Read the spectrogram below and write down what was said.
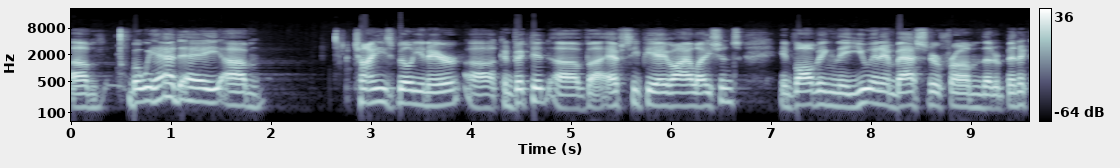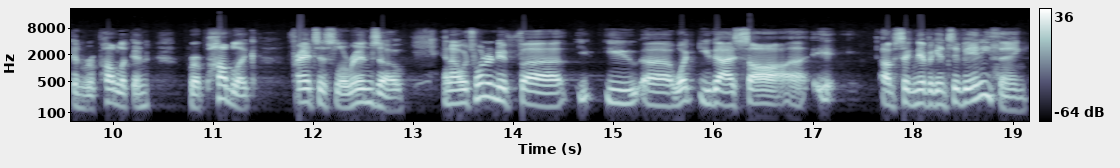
Um, but we had a um, Chinese billionaire uh, convicted of uh, FCPA violations involving the UN ambassador from the Dominican Republican Republic, Francis Lorenzo. And I was wondering if uh, you, uh, what you guys saw uh, of significance, if anything,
